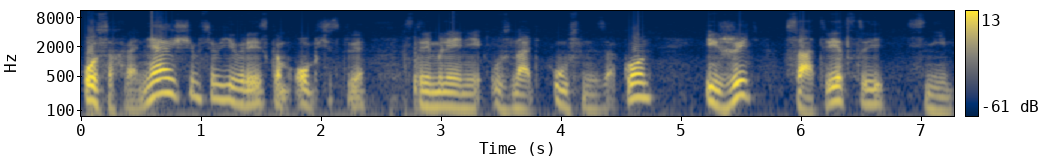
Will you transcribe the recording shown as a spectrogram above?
о сохраняющемся в еврейском обществе стремлении узнать устный закон и жить в соответствии с ним.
